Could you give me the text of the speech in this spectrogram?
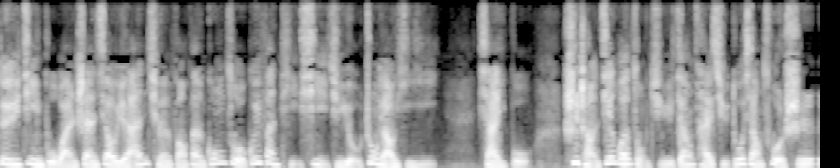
对于进一步完善校园安全防范工作规范体系具有重要意义。下一步，市场监管总局将采取多项措施，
